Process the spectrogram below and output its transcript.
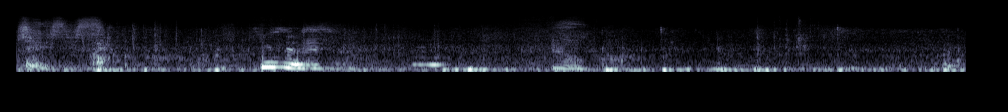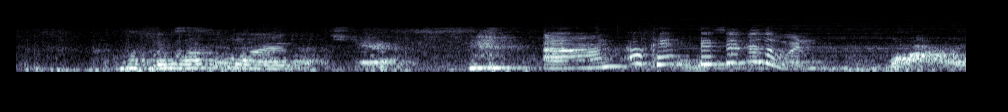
Jesus. I'm not gonna. Um, okay, there's another one. Wow.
